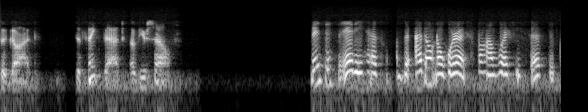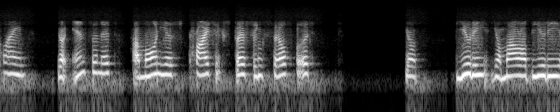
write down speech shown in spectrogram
to God to think that of yourself. Mrs. Eddy has, I don't know where it's from, where she says to claim your infinite, harmonious, Christ expressing selfhood, your beauty, your moral beauty,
